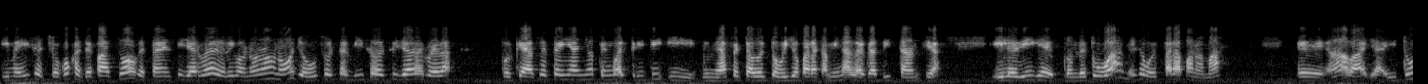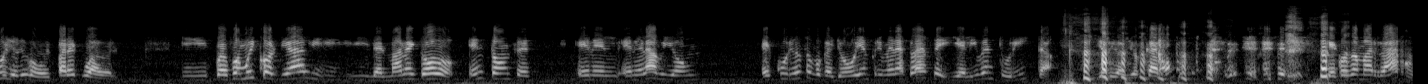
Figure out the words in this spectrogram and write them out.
y me dice, Choco, ¿qué te pasó? Que estás en silla de ruedas. Yo digo, no, no, no, yo uso el servicio de silla de ruedas porque hace seis años tengo artritis y, me ha afectado el tobillo para caminar a largas distancias. Y le dije, ¿dónde tú vas? Me dice, voy para Panamá. Eh, ah, vaya. ¿Y tú? Yo digo, voy para Ecuador. Y pues fue muy cordial y, la hermana y todo. Entonces, en el, en el avión, es curioso porque yo voy en primera clase y él iba en turista. Yo digo, Dios carajo, qué cosa más rara.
